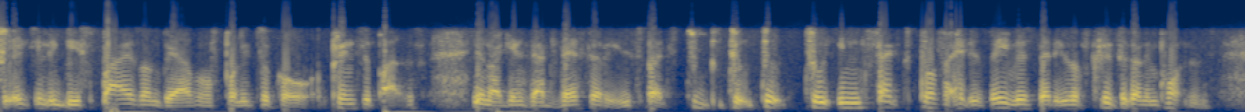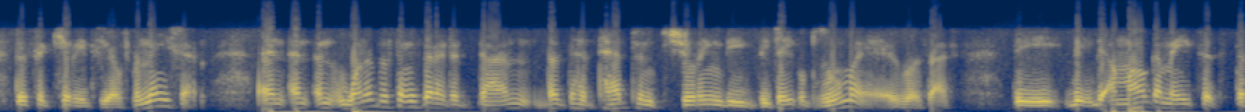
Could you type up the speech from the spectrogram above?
to actually be spies on behalf of political principals, you know, against adversaries, but to, to, to, to in fact provide a service that is of critical importance, the security of the nation. And, and, and one of the things that had done, that had happened during the, the Jacob Zuma era was that the, the, the amalgamated the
